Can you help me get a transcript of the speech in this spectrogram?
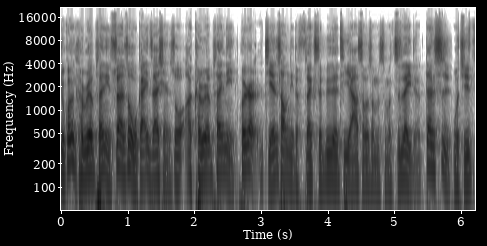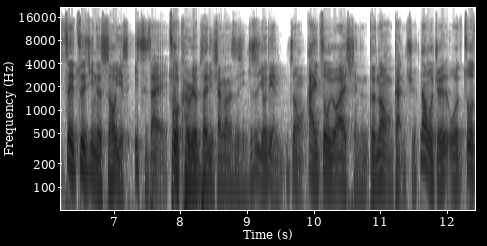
有关于 career planning，虽然说我刚一直在想说啊，career planning 会让减少你的 flexibility 啊，什么什么什么之类的，但是我其实在最近的时候也是一直在做 career planning 相关的事情，就是有点这种爱做又爱闲的的那种感觉。那我觉得我做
